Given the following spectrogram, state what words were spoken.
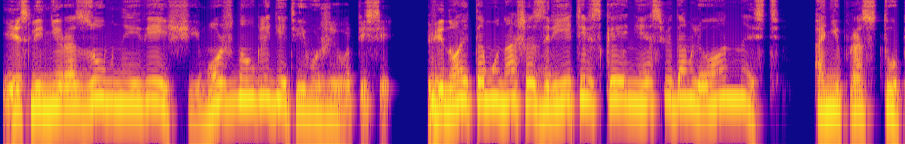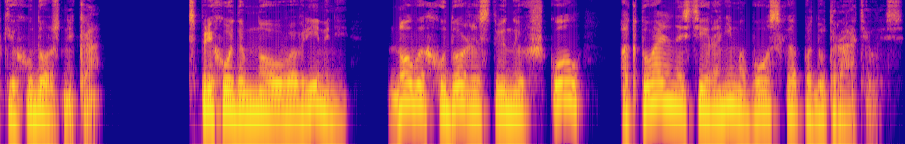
Если неразумные вещи можно углядеть в его живописи, виной тому наша зрительская неосведомленность, а не проступки художника. С приходом нового времени новых художественных школ актуальность Иеронима Босха подутратилась.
